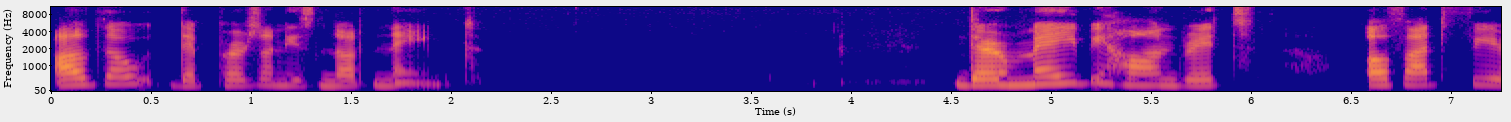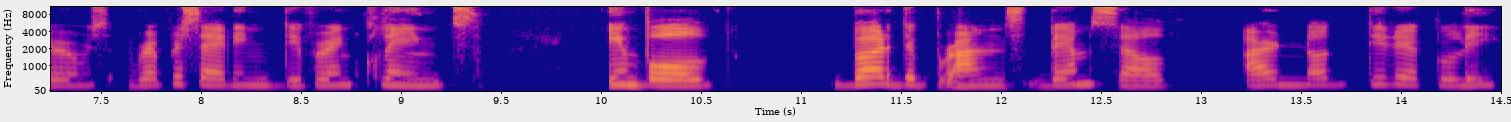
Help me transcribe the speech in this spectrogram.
although the person is not named. There may be hundreds of ad firms representing different clients involved, but the brands themselves are not directly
